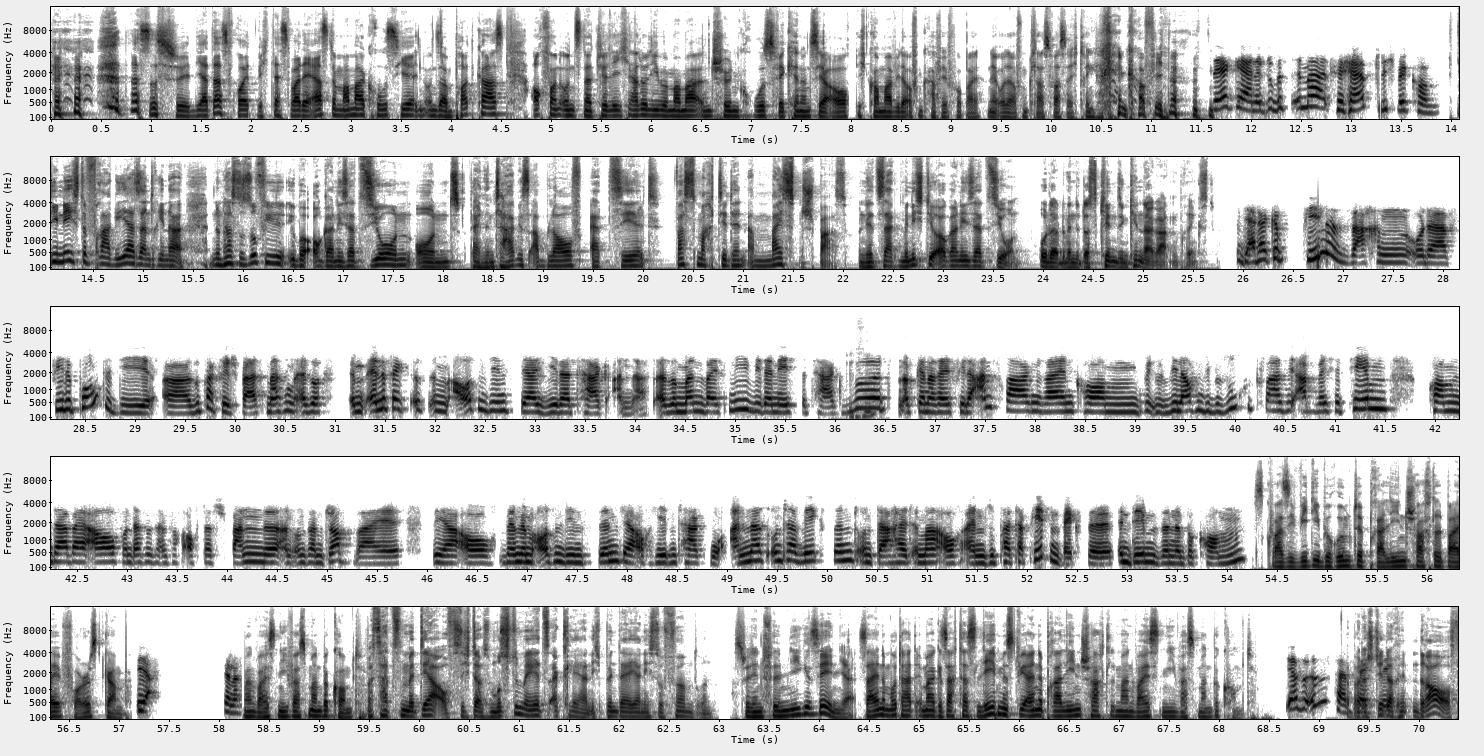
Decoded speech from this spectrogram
das ist schön. Ja, das freut mich. Das war der erste Mama-Gruß hier in unserem Podcast. Auch von uns natürlich. Hallo, liebe Mama, einen schönen Gruß. Wir kennen uns ja auch. Ich komme mal wieder auf einen Kaffee vorbei. Ne, oder auf ein Glas Wasser. Ich trinke keinen Kaffee. Ne? Sehr gerne. Du bist immer herzlich willkommen. Die nächste Frage. Ja, Sandrina, nun hast du so viel über Organisation und deinen Tagesablauf erzählt. Was macht dir denn am meisten Spaß? Und jetzt sag mir nicht die Organisation oder wenn du das Kind in den Kindergarten bringst. Ja, da gibt es viele Sachen oder viele Punkte, die äh, super viel Spaß machen. Also im Endeffekt ist im Außendienst ja jeder Tag anders. Also man weiß nie, wie der nächste Tag mhm. wird, ob generell viele Anfragen reinkommen, wie, wie laufen die Besuche quasi ab, welche Themen kommen dabei auf und das ist einfach auch das Spannende an unserem Job, weil wir ja auch, wenn wir im Außendienst sind, ja auch jeden Tag woanders unterwegs sind und da halt immer auch einen super Tapetenwechsel in dem Sinne bekommen. Das ist quasi wie die berühmte Pralinschachtel bei Forrest Gump. Ja, Genau. Man weiß nie, was man bekommt. Was hat's denn mit der auf sich? Das musst du mir jetzt erklären. Ich bin da ja nicht so firm drin. Hast du den Film nie gesehen? Ja. Seine Mutter hat immer gesagt, das Leben ist wie eine Pralinschachtel, man weiß nie, was man bekommt. Ja, so ist es tatsächlich. Aber das steht doch hinten drauf.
